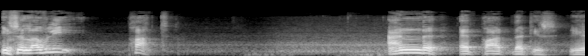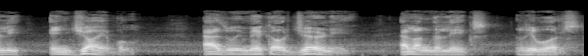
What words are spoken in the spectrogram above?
It's a lovely path and a path that is really enjoyable as we make our journey along the lakes, rivers,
